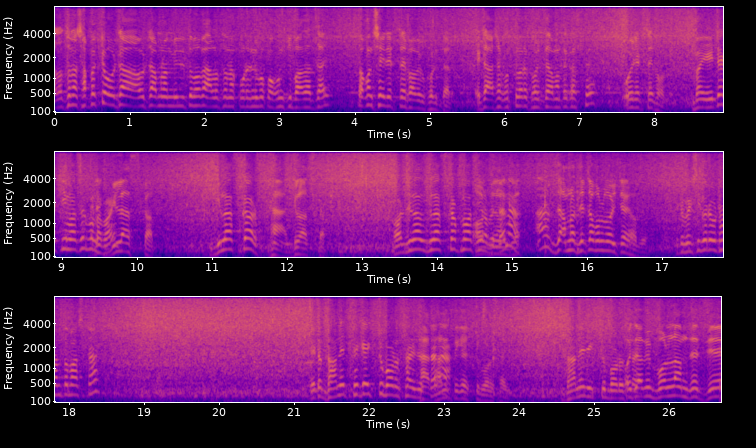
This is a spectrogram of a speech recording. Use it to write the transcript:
আলোচনা সাপেক্ষে ওটা ওটা আমরা মিলিতভাবে আলোচনা করে নেব কখন কি বাজার যায়। তখন সেই রেটটাই পাবে খরিদ্দার। এটা আশা করতে পারে খরিদ্দার আমাদের কাছ থেকে ওই রেটটাই পাবে। ভাই এটা কি মাছের পোনা ভাই? গ্লাস কাপ গ্লাস কাপ হ্যাঁ glass carp original glass carp মাছই হবে তাই না? আমরা যেটা বলব ওইটাই হবে। এটা বেশি করে উঠান তো মাছটা। এটা ধানের থেকে একটু বড় সাইজ হ্যাঁ না? ধানের থেকে একটু বড় সাইজ ধানের একটু বড় ওই যে আমি বললাম যে যে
